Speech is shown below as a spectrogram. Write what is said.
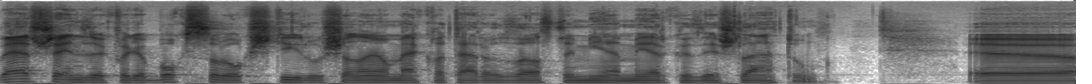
versenyzők vagy a boxolók stílusa nagyon meghatározza azt, hogy milyen mérkőzést látunk. Ö,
